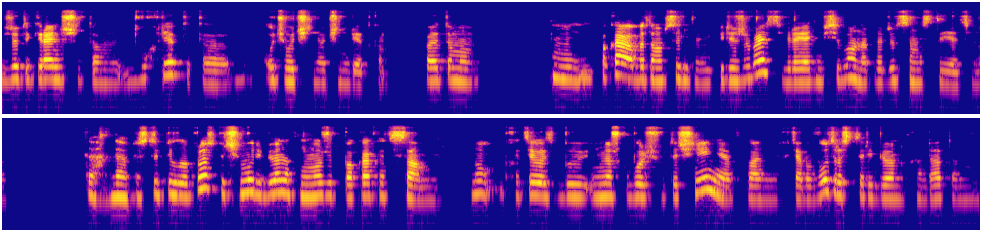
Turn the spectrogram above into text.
Все-таки раньше там, двух лет это очень-очень-очень редко. Поэтому пока об этом абсолютно не переживайте, вероятнее всего она пройдет самостоятельно. Так, да, поступил вопрос, почему ребенок не может покакать сам. Ну, хотелось бы немножко больше уточнения в плане хотя бы возраста ребенка, да, там,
